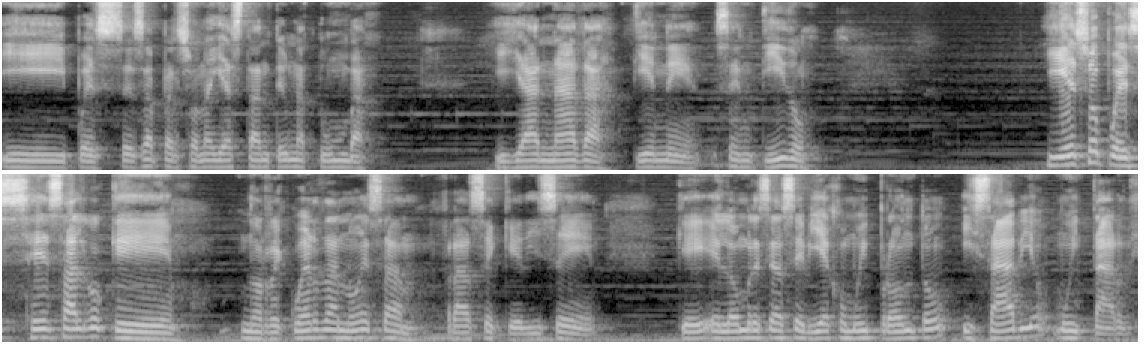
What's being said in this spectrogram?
y pues esa persona ya está ante una tumba y ya nada tiene sentido. Y eso pues es algo que nos recuerda, ¿no? Esa frase que dice, que el hombre se hace viejo muy pronto y sabio muy tarde,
